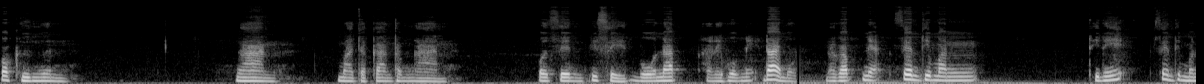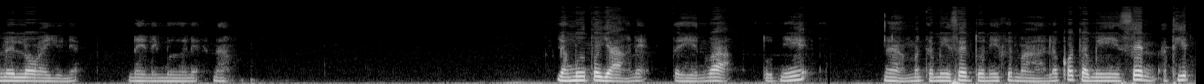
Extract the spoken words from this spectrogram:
ก็คือเงิน งานมาจากการทำงาน เปอร์เซ็นต์พิเศษโบนัสอะไรพวกนี้ได้หมดนะครับ เนี่ยเส้นที่มันทีนี้เส้นที่มันลอยๆอยู่เนี่ยในในมือเนี่ยนะอย่างมือตัวอย่างเนี่ยจะเห็นว่าจุดนี้นะมันจะมีเส้นตัวนี้ขึ้นมา แล้วก็จะมีเส้นอาทิตย์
